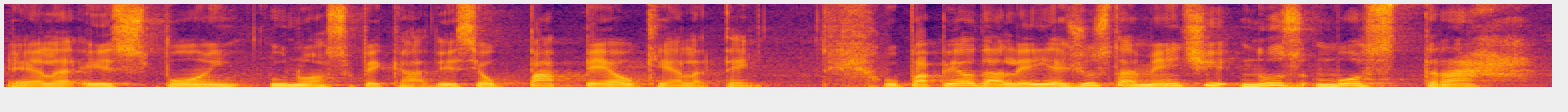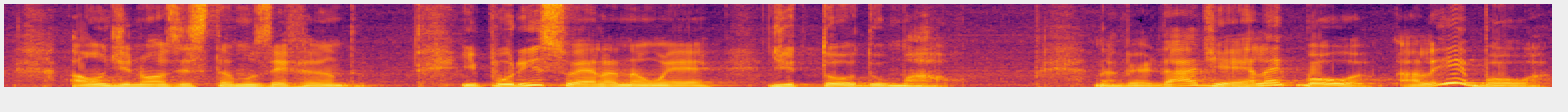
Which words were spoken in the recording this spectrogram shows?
ela expõe o nosso pecado. Esse é o papel que ela tem. O papel da lei é justamente nos mostrar aonde nós estamos errando. E por isso ela não é de todo mal. Na verdade, ela é boa. A lei é boa.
